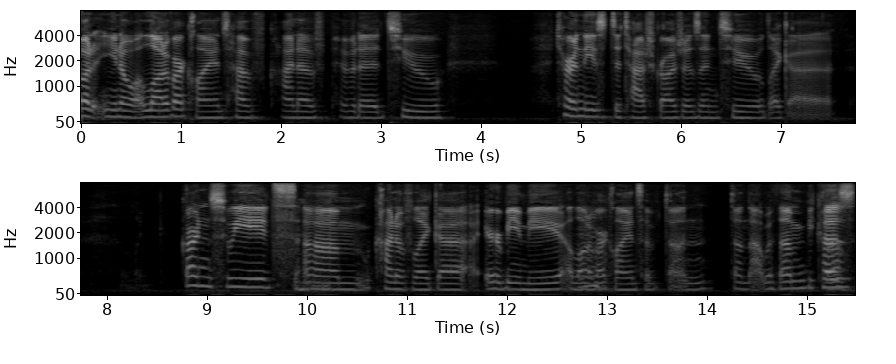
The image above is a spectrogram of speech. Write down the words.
but you know, a lot of our clients have kind of pivoted to turn these detached garages into like a like garden suites, um, kind of like a Airbnb. A lot of our clients have done done that with them because.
